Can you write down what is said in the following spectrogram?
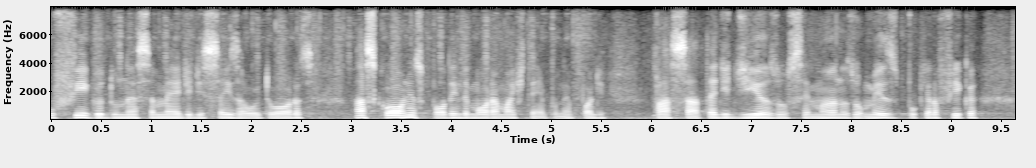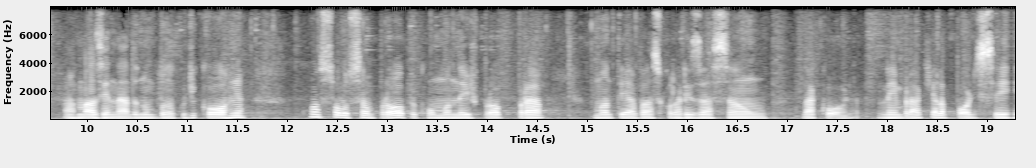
O fígado nessa média de 6 a 8 horas. As córneas podem demorar mais tempo, né? Pode passar até de dias ou semanas ou meses, porque ela fica armazenada num banco de córnea com a solução própria, com o manejo próprio para manter a vascularização da córnea. Lembrar que ela pode ser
